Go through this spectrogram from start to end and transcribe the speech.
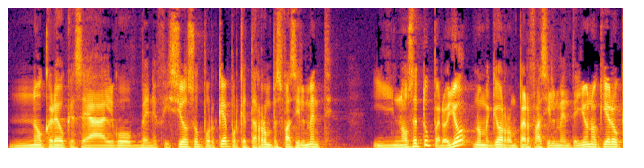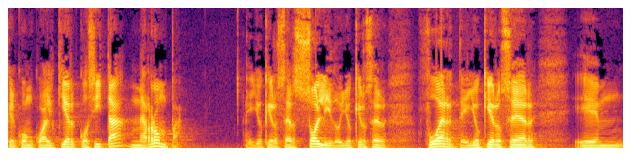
no creo que sea algo beneficioso. ¿Por qué? Porque te rompes fácilmente. Y no sé tú, pero yo no me quiero romper fácilmente. Yo no quiero que con cualquier cosita me rompa. Eh, yo quiero ser sólido, yo quiero ser fuerte, yo quiero ser em,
